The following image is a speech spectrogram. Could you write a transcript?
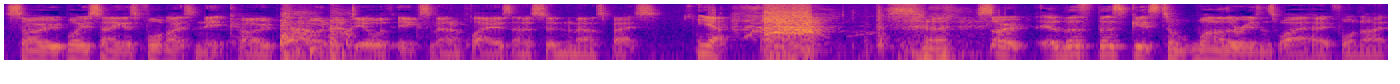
so what you're saying is Fortnite's netcode can only deal with X amount of players and a certain amount of space. yeah. So this this gets to one of the reasons why I hate Fortnite.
